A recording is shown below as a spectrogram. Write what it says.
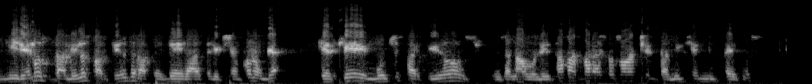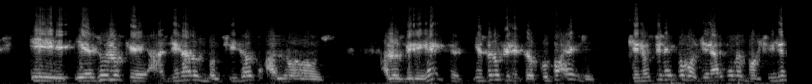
miremos también los partidos de la, de la selección Colombia, que es que muchos partidos, o sea, la boleta más barata son 80 mil, 100 mil pesos, y, eso es lo que llena los bolsillos a los, a los dirigentes. Y eso es lo que les preocupa a ellos, que no tienen cómo llenarse los bolsillos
